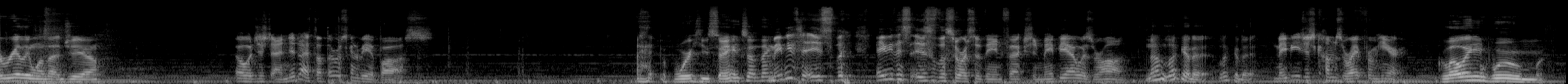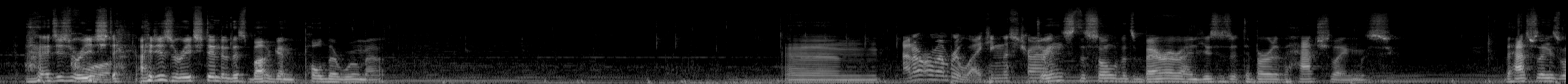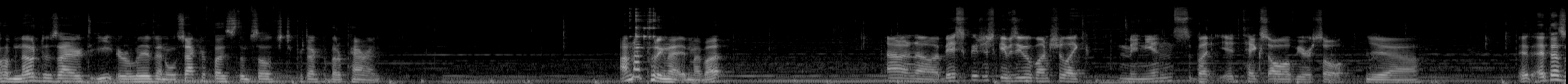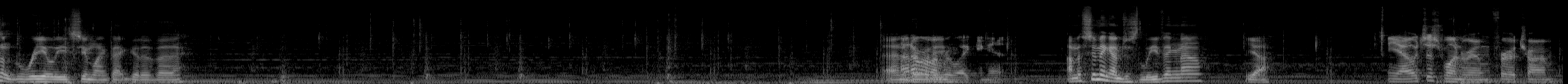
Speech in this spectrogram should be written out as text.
Really want that Geo. Oh, it just ended? I thought there was gonna be a boss. Were you saying something? Maybe this is the maybe this is the source of the infection. Maybe I was wrong. No, look at it. Look at it. Maybe it just comes right from here. Glowing womb. I just Cool. reached. I just reached into this bug and pulled their womb out. Um, I don't remember liking this trial. drains the soul of its bearer and uses it to burn the hatchlings. The hatchlings will have no desire to eat or live and will sacrifice themselves to protect their parent. I'm not putting that in my butt. I don't know. It basically just gives you a bunch of like minions, but it takes all of your soul. Yeah. It, it doesn't really seem like that good of a... An I don't ability. remember liking it. I'm assuming I'm just leaving now? Yeah. Yeah, it's just one room for a charm.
